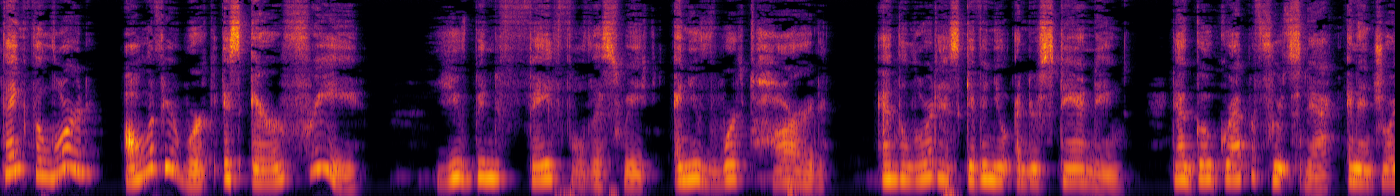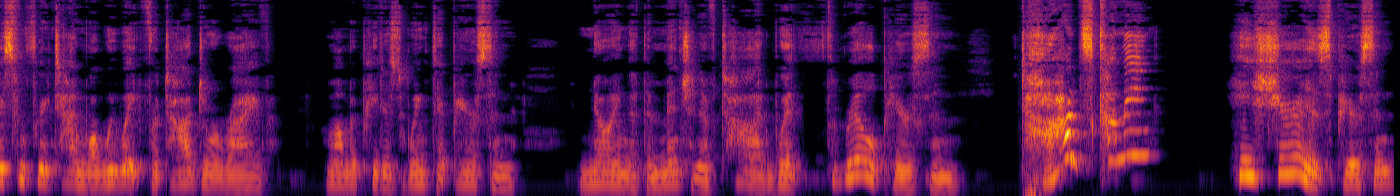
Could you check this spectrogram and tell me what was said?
thank the Lord, all of your work is error free. You've been faithful this week and you've worked hard, and the Lord has given you understanding. Now go grab a fruit snack and enjoy some free time while we wait for Todd to arrive. Mama Peters winked at Pearson, knowing that the mention of Todd would thrill Pearson. Todd's coming? He sure is, Pearson.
